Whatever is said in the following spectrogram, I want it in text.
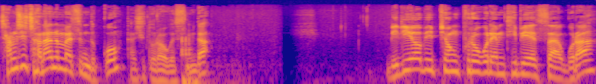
잠시 전하는 말씀 듣고 다시 돌아오겠습니다. 미디어 비평 프로그램 TBS 아고라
